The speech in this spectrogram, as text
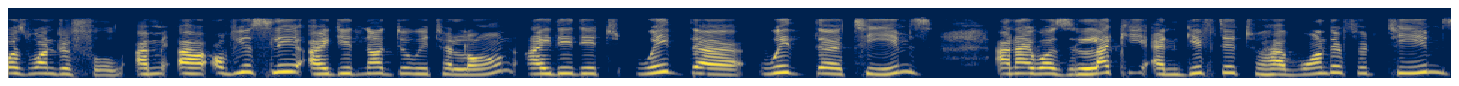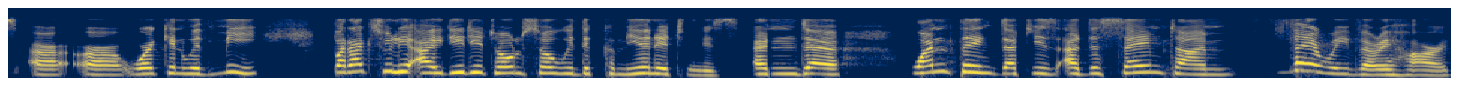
was wonderful. I mean, uh, obviously, I did not do it alone. I did it with the with the teams, and I was lucky and gifted to have wonderful teams uh, uh, working with me. But actually, I did it also with the communities. And uh, one thing that is at the same time very very hard,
